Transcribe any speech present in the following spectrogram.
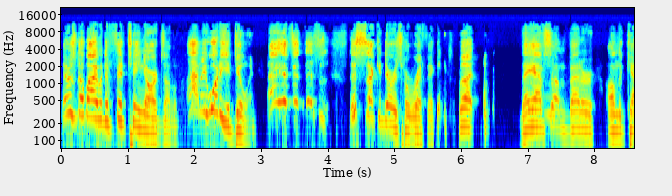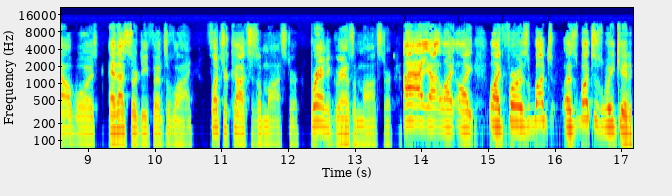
There's nobody within 15 yards of him. I mean, what are you doing? I mean, this is this secondary is horrific, but they have something better on the Cowboys, and that's their defensive line. Fletcher Cox is a monster. Brandon Graham's a monster. I, I like like like for as much as much as we can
